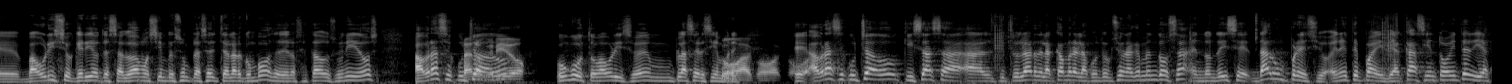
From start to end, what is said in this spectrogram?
Eh, Mauricio, querido, te saludamos. Siempre es un placer charlar con vos desde los Estados Unidos. Habrás escuchado... un gusto, Mauricio, ¿eh? un placer siempre. Eh, habrás escuchado quizás al titular de la Cámara de la Construcción acá en Mendoza, en donde dice dar un precio en este país de acá a 120 días,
